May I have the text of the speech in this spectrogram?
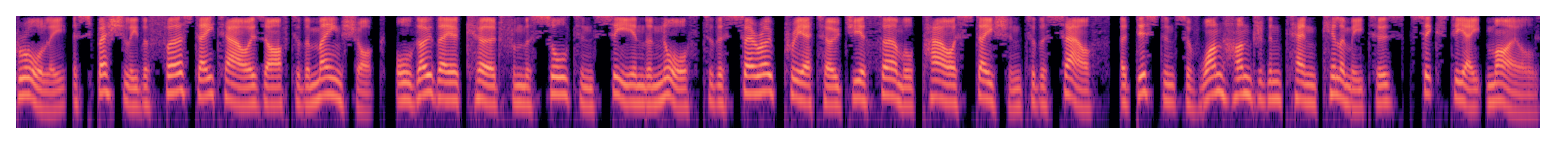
Brawley, especially the first 8 hours after the main shock, although they occurred from the Salton Sea in the north to the Cerro Prieto geothermal power station to the south, a distance of 110 kilometers (68 miles).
